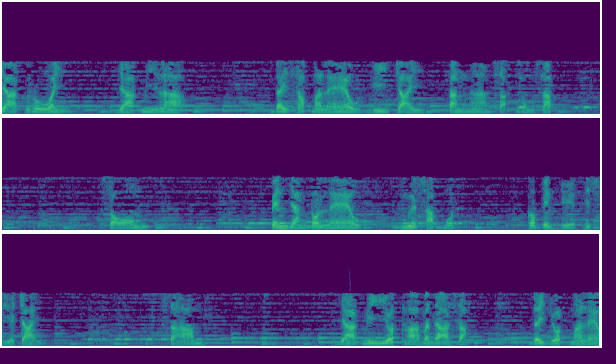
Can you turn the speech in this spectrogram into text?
อยากรวย อยากมีลาบ ได้ทรัพย์มาแล้วดีใจ ตั้งหน้าสะสมทรัพย์สองเป็นอย่างต้นแล้ว เมื่อทรัพย์หมด ก็เป็นเหตุให้เสียใจสามอยากมียศถาบรรดาศักดิ์ได้ยศมาแล้ว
